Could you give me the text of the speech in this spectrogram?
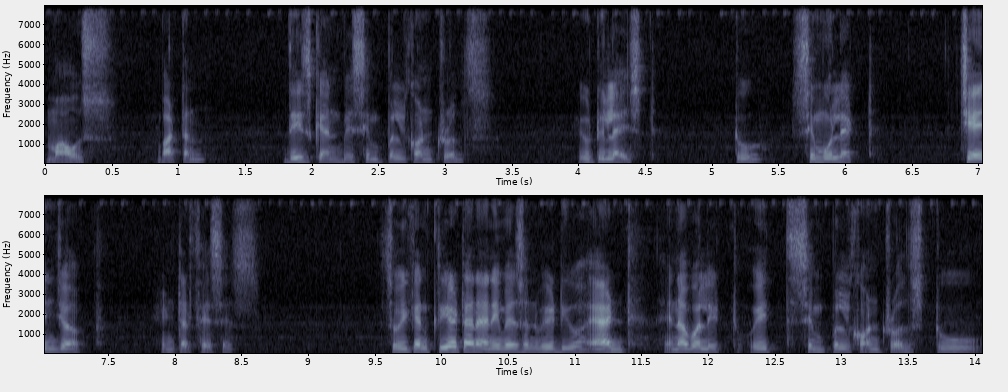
mouse button. These can be simple controls utilized to simulate change of interfaces. So, we can create an animation video and enable it with simple controls to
